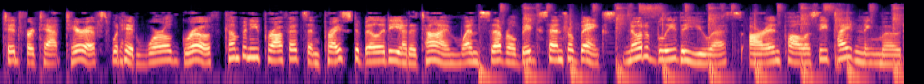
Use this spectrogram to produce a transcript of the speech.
Tit-for-tat tariffs would hit world growth, company profits and price stability at a time when several big central banks, notably the U.S., are in policy tightening mode.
